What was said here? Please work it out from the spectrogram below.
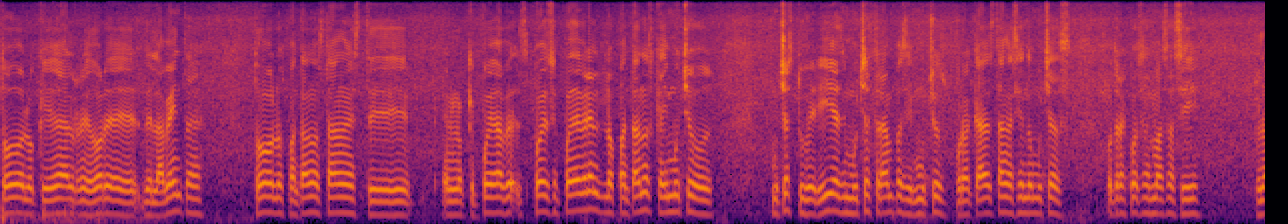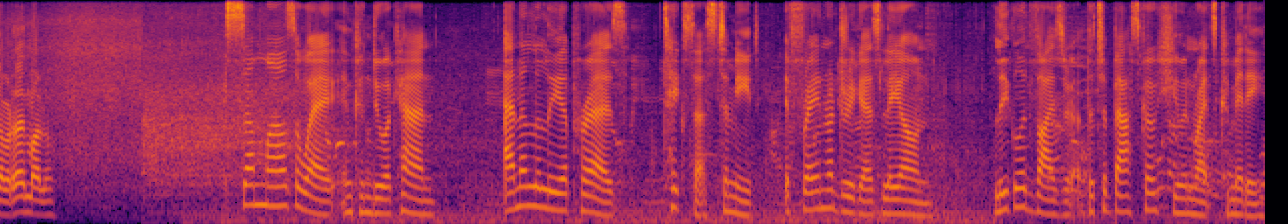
Todo lo que es alrededor de, de la venta, todos los pantanos están este, en lo que puede haber, puede, se puede ver en los pantanos que hay mucho, muchas tuberías muchas trampas y muchos por acá están haciendo muchas otras cosas más así. Pues la verdad es malo. Some miles away in Cunduacan, Ana Lilia Perez takes us to meet Efrain Rodriguez Leon, legal advisor of the Tabasco Human Rights Committee.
